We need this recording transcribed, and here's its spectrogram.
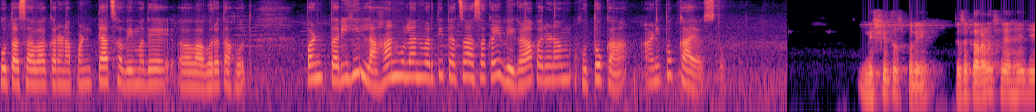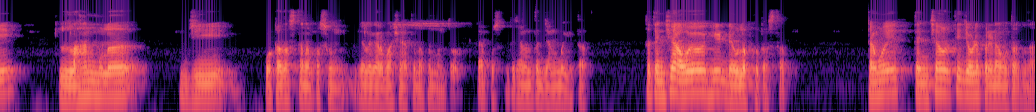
होत असावा कारण आपण त्याच हवेमध्ये वावरत आहोत. पण तरीही लहान मुलांवरती त्याचा असा काही वेगळा परिणाम होतो का? आणि तो काय असतो? निश्चितचपणे. त्याचं कारणच हे आहे की लहान मुलं जी पोटात असतानापासून ज्याला गर्भाशयातून आपण म्हणतो त्यापासून त्याच्यानंतर जन्म घेतात तर त्यांचे अवयव ही डेव्हलप होत असतात. त्यामुळे त्यांच्यावरती जेवढे परिणाम होतात ना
